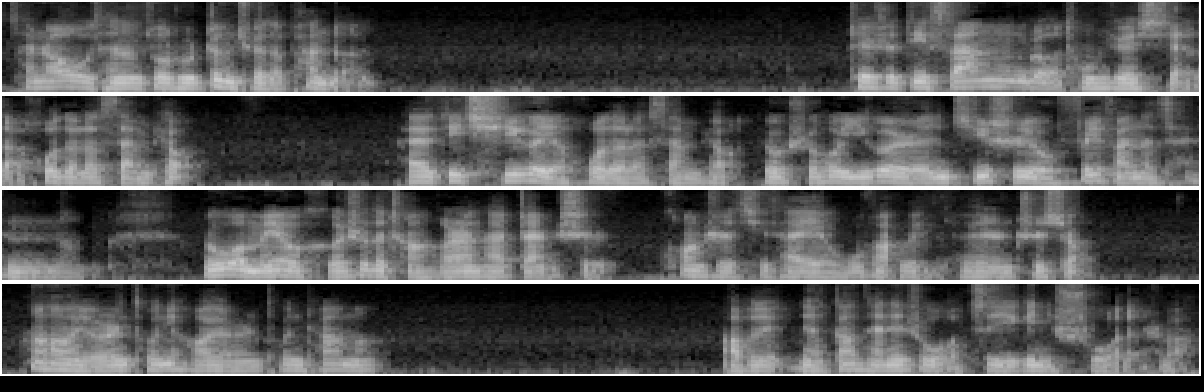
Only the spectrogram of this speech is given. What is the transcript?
参照物才能做出正确的判断。这是第三个同学写的，获得了三票。还有第七个也获得了三票。有时候一个人即使有非凡的才能，如果没有合适的场合让他展示，旷世奇才也无法为为人知晓。哈哈，有人投你好，有人投你差吗？啊，不对，那刚才那是我自己给你说的，是吧？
